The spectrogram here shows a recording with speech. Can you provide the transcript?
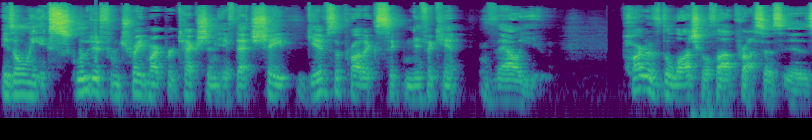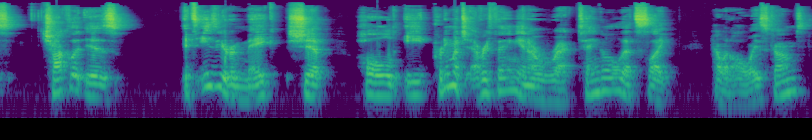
is only excluded from trademark protection if that shape gives the product significant value. Part of the logical thought process is chocolate is, it's easier to make, ship, hold, eat pretty much everything in a rectangle. That's like how it always comes.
